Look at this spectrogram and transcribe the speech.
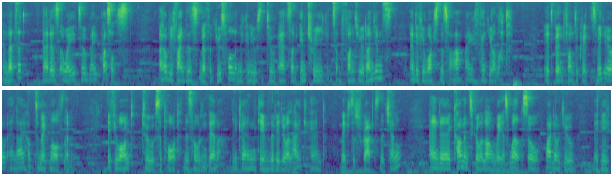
And that's it. That is a way to make puzzles. I hope you find this method useful and you can use it to add some intrigue and some fun to your dungeons. And if you watched this far, I thank you a lot. It's been fun to create this video and I hope to make more of them. If you want to support this whole endeavor, you can give the video a like and maybe subscribe to the channel. And uh, comments go a long way as well, so why don't you maybe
